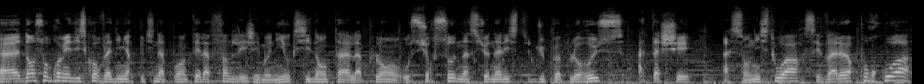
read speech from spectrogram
Euh, dans son premier discours, Vladimir Poutine a pointé la fin de l'hégémonie occidentale, appelant au sursaut nationaliste du peuple russe, attaché à son histoire, ses valeurs. Pourquoi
